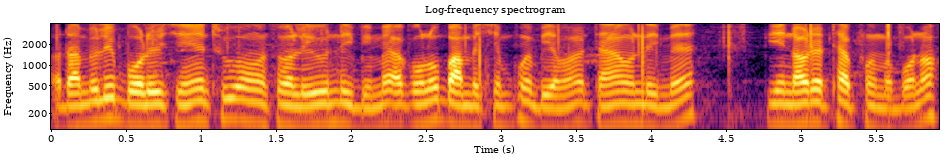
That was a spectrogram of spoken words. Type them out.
အဲဒါမျိုးလေးပေါ်လို့ရှိရင် true on ဆိုတာလေးကိုနှိပ်ပေးမယ်အကုန်လုံး permission ဖွင့်ပေးရမှာ down ကိုနှိပ်မယ်ပြီးရင်နောက်ထပ်ထပ်ဖွင့်မှာပေါ့နော်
